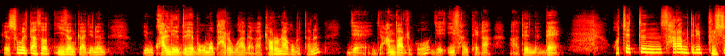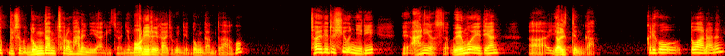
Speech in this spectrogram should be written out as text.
그래서 25 이전까지는 관리도 해보고 뭐 바르고 하다가 결혼하고부터는 이제 이제 안 바르고 이제 이 상태가 아, 됐는데 어쨌든 사람들이 불쑥불쑥 농담처럼 하는 이야기죠. 이제 머리를 가지고 이제 농담도 하고 저에게도 쉬운 일이 아니었어요. 외모에 대한 아, 열등감. 그리고 또 하나는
